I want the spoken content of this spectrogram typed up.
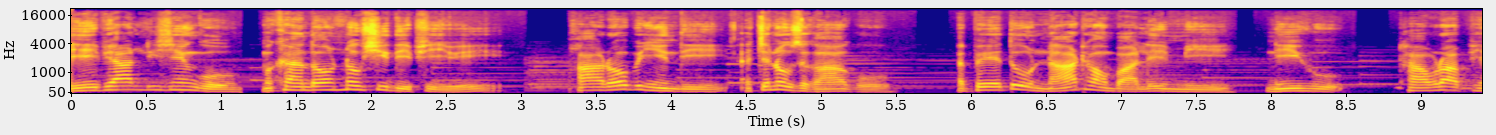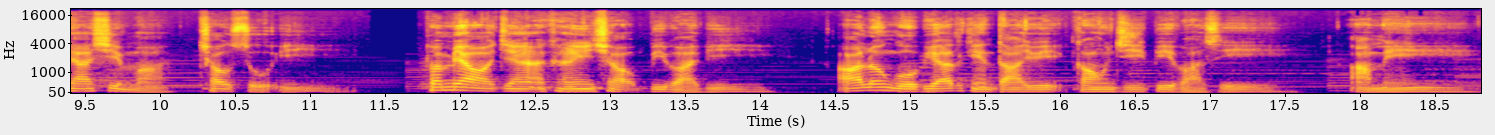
အေပြားလိရှင်းကို မခံသောနှုတ်ရှိသည်ဖြစ်၍ဖာရောဘုရင်သည် အကျွန်ုပ်စကားကိုအဘယ်သို့နားထောင်ပါလိမ့်မည်နီဟု ထာဝရဘုရားရှိမှ၆ဆို၏ထွတ်မြောက်ကျမ်းအခန်းကြီး6ပြီးပါပြီအားလုံးကိုဘုရားသခင်တာ၍ကောင်းကြီးပေးပါစေအာမင်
